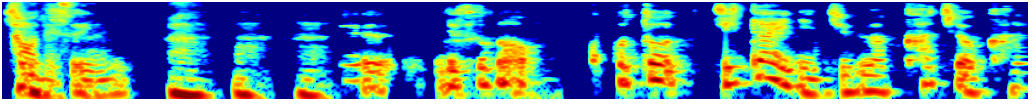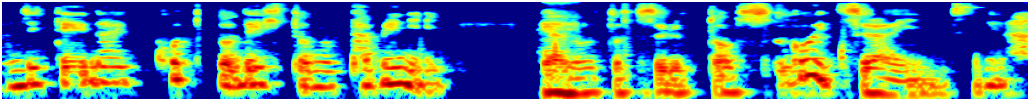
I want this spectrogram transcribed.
そうですね。うんうんうん、で、そのこと自体に自分は価値を感じていないことで人のためにやろうとすると、すごい辛いんですね。なる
